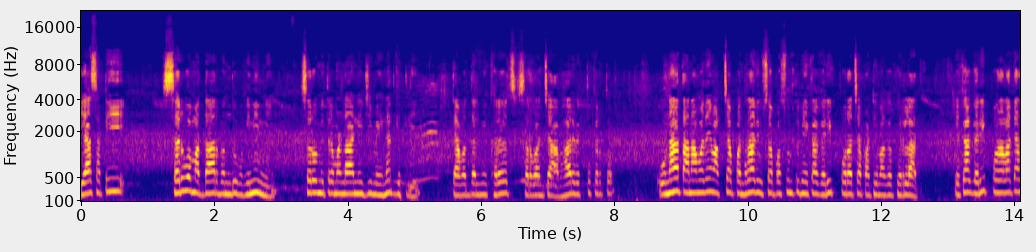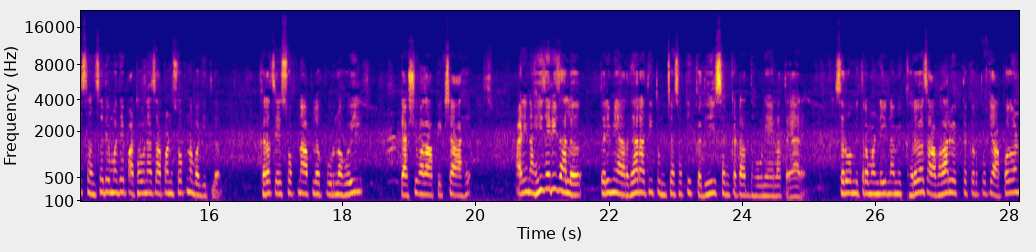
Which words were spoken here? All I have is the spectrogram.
यासाठी सर्व मतदार बंधू भगिनींनी सर्व मित्रमंडळांनी जी मेहनत घेतली त्याबद्दल मी खरंच सर्वांचे आभार व्यक्त करतो. उन्हा तानामध्ये मागच्या पंधरा दिवसापासून तुम्ही एका गरीब पोराच्या पाठीमागं फिरलात. एका गरीब पोराला त्या संसदेमध्ये पाठवण्याचं आपण स्वप्न बघितलं. खरंच हे स्वप्न आपलं पूर्ण होईल. ही अशी मला अपेक्षा आहे. आणि नाही जरी झालं तरी मी अर्ध्या राती तुमच्यासाठी कधीही संकटात धावून यायला तयार आहे. सर्व मित्रमंडळींना मी खरंच आभार व्यक्त करतो की आपण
